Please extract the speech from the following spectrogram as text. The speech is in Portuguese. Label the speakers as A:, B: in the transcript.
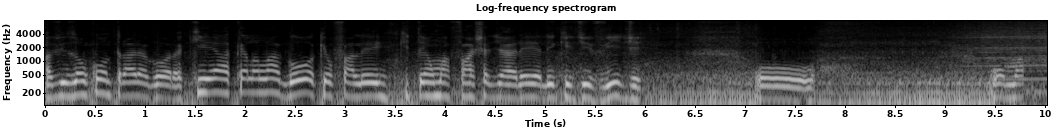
A: a visão contrária agora, que é aquela lagoa que eu falei que tem uma faixa de areia ali que divide o, o mar.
